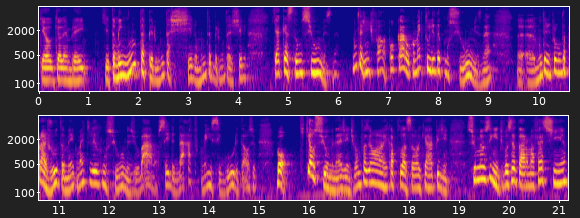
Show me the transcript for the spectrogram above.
que eu, que eu lembrei, que também muita pergunta chega, muita pergunta chega, que é a questão dos ciúmes, né? Muita gente fala, pô, cara, como é que tu lida com ciúmes, né? Uh, uh, muita gente pergunta pra Ju também, como é que tu lida com ciúmes, Ju? Ah, não sei lidar, fico meio inseguro e tal. Bom, o que, que é o ciúme, né, gente? Vamos fazer uma recapitulação aqui rapidinho. Ciúme é o seguinte, você tá numa festinha,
